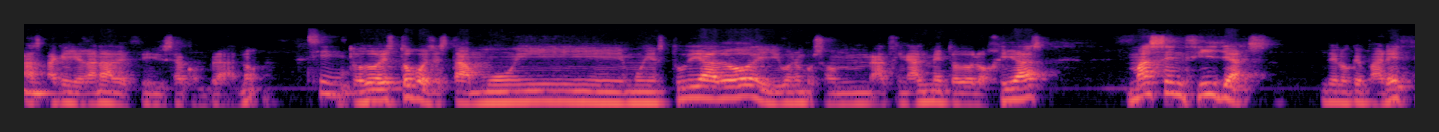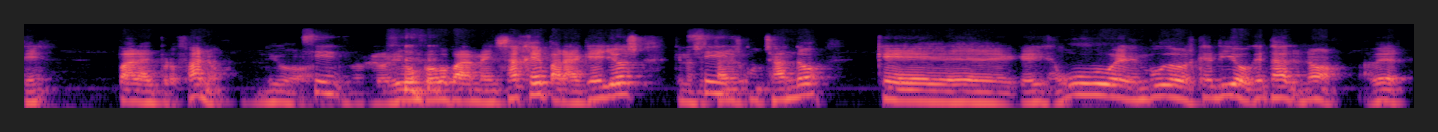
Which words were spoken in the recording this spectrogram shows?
hasta que llegan a decidirse a comprar, ¿no? Todo esto pues está muy, muy estudiado y bueno, pues son al final metodologías más sencillas de lo que parece para el profano. Digo, Lo digo un poco para el mensaje, para aquellos que nos están escuchando que, que dicen, uh, embudos, qué lío, qué tal. No, a ver,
